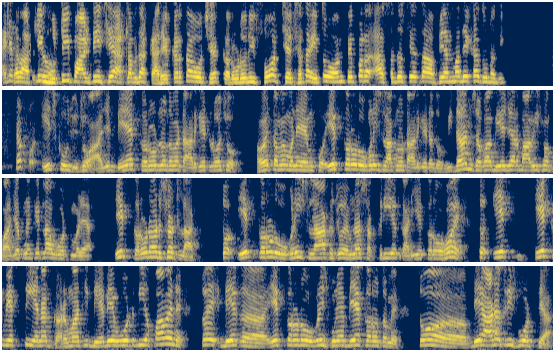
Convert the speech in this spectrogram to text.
એટલે આટલી મોટી પાર્ટી છે આટલા બધા કાર્યકર્તાઓ છે કરોડોની ફોજ છે છતાં એ તો ઓન પેપર આ સદસ્યતા અભિયાનમાં દેખાતું નથી. એ જ કહું છું. જો આજે બે કરોડનો તમે ટાર્ગેટ લો છો, હવે તમે મને એમ કહો, એક કરોડ ઓગણીસ લાખનો ટાર્ગેટ હતો. વિધાનસભા બે હજાર બાવીસમાં ભાજપને કેટલા વોટ મળ્યા? એક કરોડ અડસઠ લાખ. તો એક કરોડ ઓગણીસ લાખ જો એમના સક્રિય કાર્યકરો હોય, તો એક એક વ્યક્તિ એના ઘરમાંથી બે બે વોટ બી અપાવે ને, તો બે એક કરોડ ઓગણીસ ગુણ્યા બે કરો તમે. તો બે આડત્રીસ વોટ થયા.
